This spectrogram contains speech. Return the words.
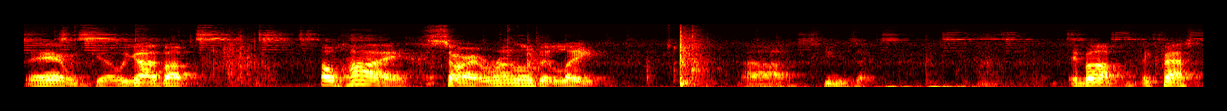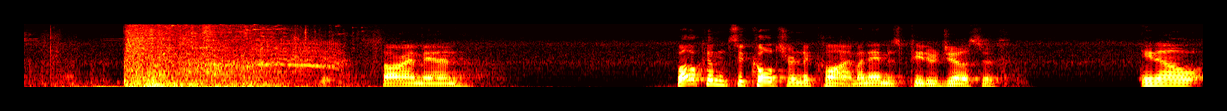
There we go. We got about. Oh, hi. Sorry, we're running a little bit late. Uh, excuse me a sec. Hey, Bob, make fast. Sorry, man. Welcome to Culture in Decline. My name is Peter Joseph. You know,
